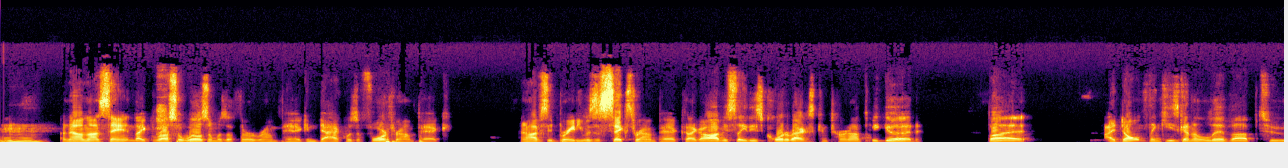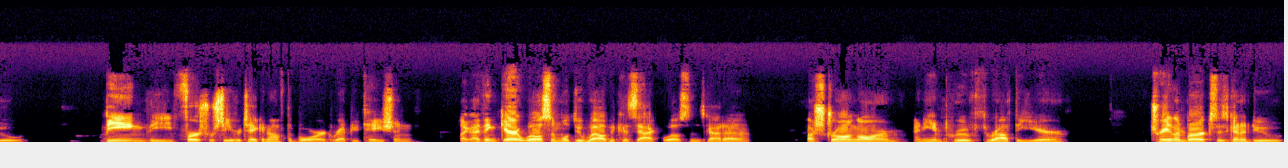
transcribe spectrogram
Mm-hmm. And now I'm not saying like Russell Wilson was a third round pick and Dak was a fourth round pick. And obviously Brady was a sixth round pick. Like obviously these quarterbacks can turn out to be good, but I don't think he's going to live up to being the first receiver taken off the board reputation. Like I think Garrett Wilson will do well because Zach Wilson's got a a strong arm and he improved throughout the year. Treylon Burks is going to do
